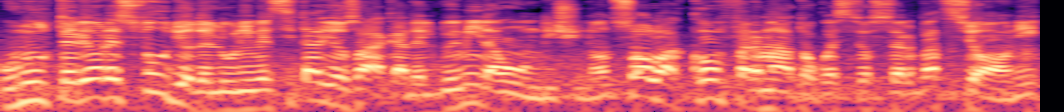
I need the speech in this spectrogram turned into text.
Un ulteriore studio dell'Università di Osaka del 2011 non solo ha confermato confermato queste osservazioni,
